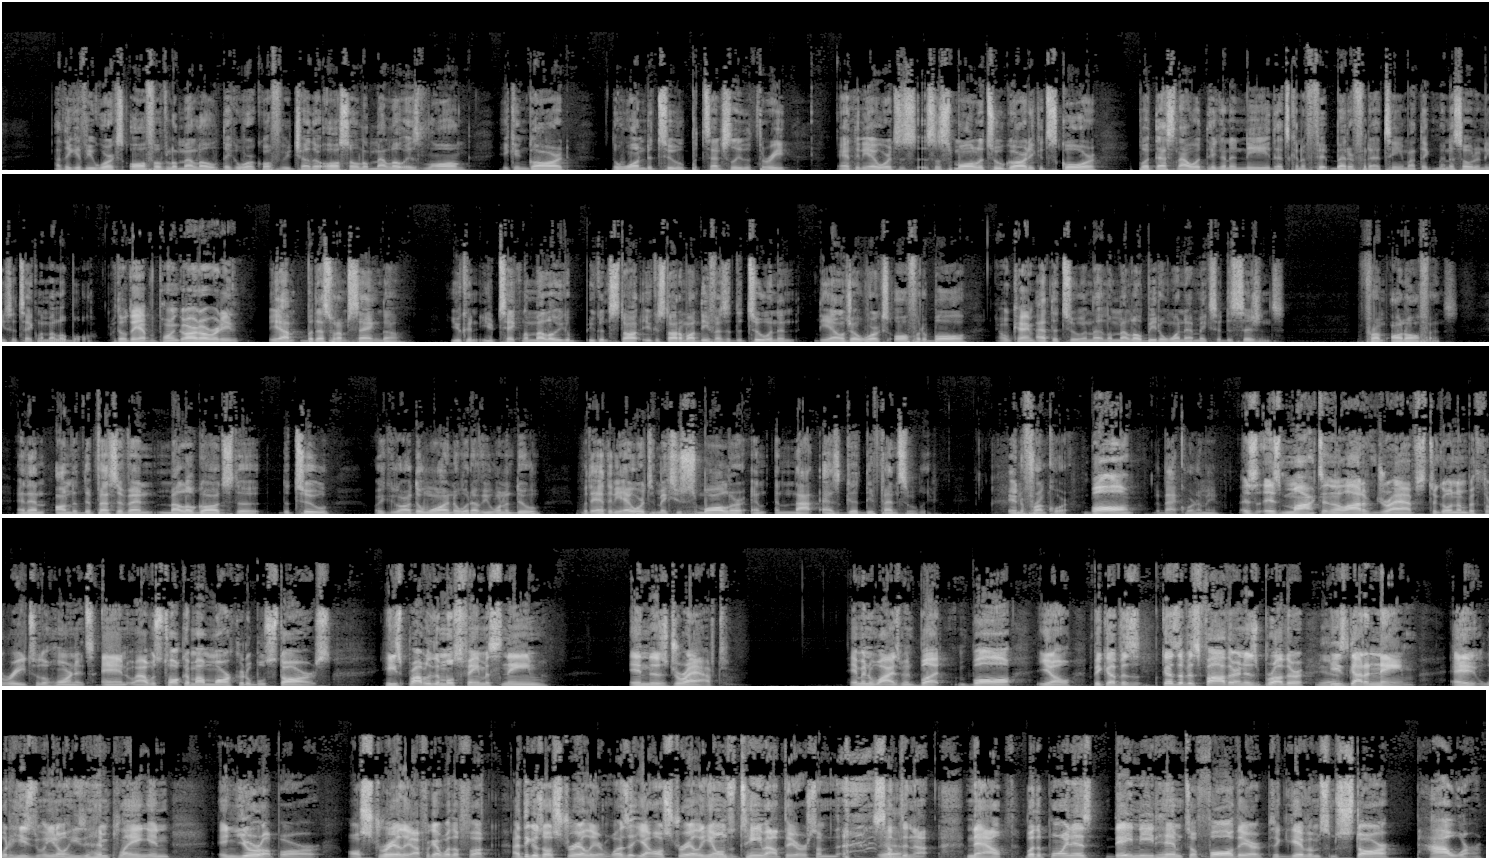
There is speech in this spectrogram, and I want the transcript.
I think if he works off of Lamelo, they can work off of each other. Also, Lamelo is long; he can guard the one to two, potentially the three. Anthony Edwards is, is a smaller two guard; he could score, but that's not what they're gonna need. That's gonna fit better for that team. I think Minnesota needs to take Lamelo Ball. Don't they have a point guard already? Yeah, but that's what I'm saying though. You can you take Lamelo, you can you can start you can start him on defense at the two, and then D'Angelo works off of the ball Okay. at the two, and let Lamelo be the one that makes the decisions from on offense. And then on the defensive end, Melo guards the the two, or you can guard the one, or whatever you want to do. With Anthony Edwards, it makes you smaller and, and not as good defensively in the front court, Ball the back court. I mean, is, is mocked in a lot of drafts to go number three to the Hornets. And I was talking about marketable stars. He's probably the most famous name in this draft. Him and Wiseman, but Ball, you know, because of his because of his father and his brother, Yeah. he's got a name. And what he's you know, he's him playing in in Europe or Australia. I forget what the fuck. I think it was Australia. Was it? Yeah, Australia. He owns a team out there or something something uh, now. But the point is they need him to fall there to give him some star power.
